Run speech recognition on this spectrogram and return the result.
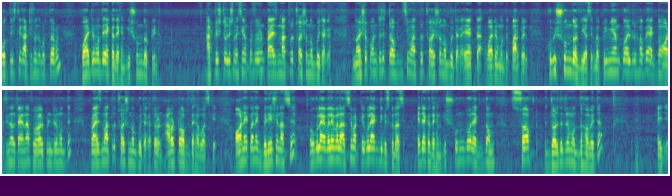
বত্রিশ থেকে আটত্রিশ মধ্যে পড়তে পারবেন। হোয়াইটের মধ্যে একটা দেখেন, কি সুন্দর প্রিন্ট আটত্রিশ চল্লিশ ম্যাক্সিমাম পারবেন প্রাইস মাত্র ছয়শো নব্বই টাকা। নয়শো পঞ্চাশের টপ দিচ্ছি মাত্র ছয়শো নব্বই টাকা। এই একটা হোয়াইটের মধ্যে পার্পেল খুবই সুন্দর ভিয়াস এগুলো। প্রিমিয়াম কোয়ালিটির হবে একদম অরিজিনাল চায়না ফ্লোরাল প্রিন্টের মধ্যে প্রাইস মাত্র ছয়শো নব্বই টাকা। চলেন আরও টপস দেখাবো আজকে। অনেক অনেক ভেরিয়েশন আছে। ওগুলো অ্যাভেলেবেল আছে বাট এগুলো এক দুই পিস করে আছে। এটা একটা দেখেন কি সুন্দর, একদম সফট জর্জেটের মধ্যে হবে এটা। এই যে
